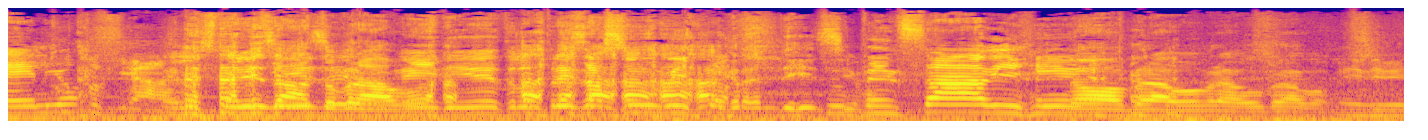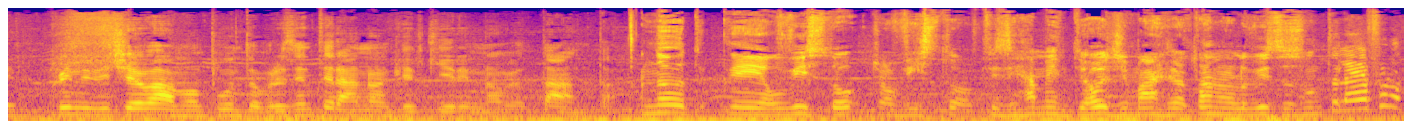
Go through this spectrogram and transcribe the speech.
Elio. Tutto chiaro. Esatto, bravo. Vedi, te l'ho presa subito. Grandissimo. Tu pensavi che... No, bravo, bravo, bravo. Vedi, vedi. Quindi dicevamo appunto presenteranno anche il Kirin 980. No, eh, ho visto, cioè, ho visto fisicamente oggi, ma in realtà non l'ho visto su un telefono,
